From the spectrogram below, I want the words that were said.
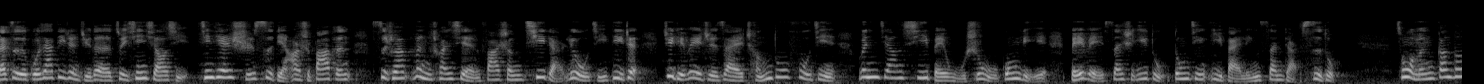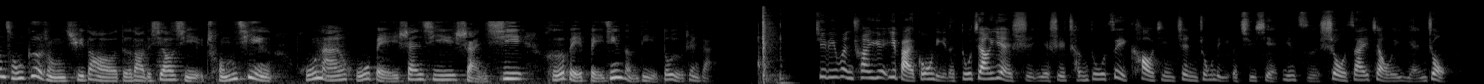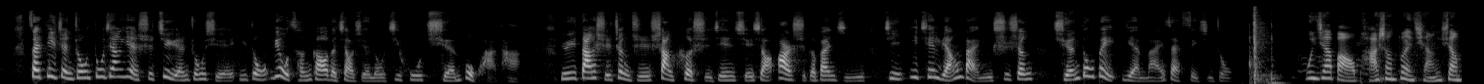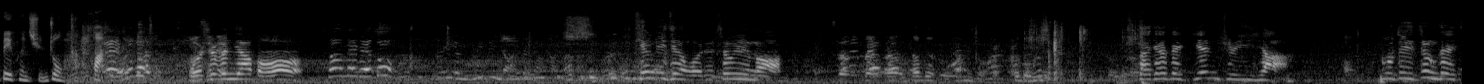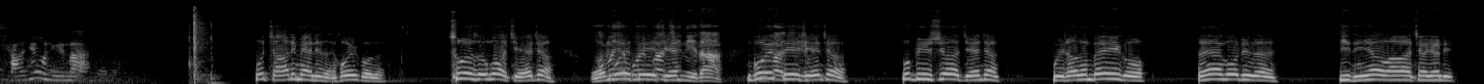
来自国家地震局的最新消息，今天十四点二十八分，四川汶川县发生七点六级地震，具体位置在成都附近温江西北五十五公里，北纬三十一度，东经一百零三点四度。从我们刚刚从各种渠道得到的消息，重庆、湖南、湖北、山西、陕西、河北、北京等地都有震感。距离汶川约一百公里的都江堰市，也是成都最靠近震中的一个区县，因此受灾较为严重。在地震中，都江堰市聚源中学一栋六层高的教学楼几乎全部垮塌。由于当时正值上课时间，学校二十个班级近一千两百名师生全都被掩埋在废墟中。温家宝爬上断墙，向被困群众喊话：“我是温家宝，上那边动，听得见我的声音吗？大家再坚持一下。”部队正在抢救你们。我家里面的任何一个人，除了说我要坚强。我们也不会放弃你的。我也得坚强，我必须要坚强，为他们每一个深爱我的人，一定要顽顽强强的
